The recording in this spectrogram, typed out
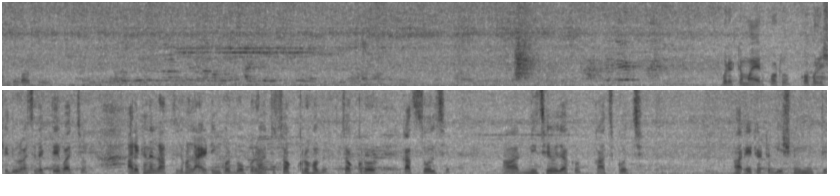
অন্ধকার করে উপরে একটা মায়ের ফটো, কপালে সিঁদুর আছে দেখতেই পাচ্ছ। আর এখানে রাত্রে যখন লাইটিং করবে, ওপরে হয়তো চক্র হবে। চক্রর কাজ চলছে। আর নিচেও দেখো, কাজ করছে। আর এটা একটা বিষ্ণুর মূর্তি।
